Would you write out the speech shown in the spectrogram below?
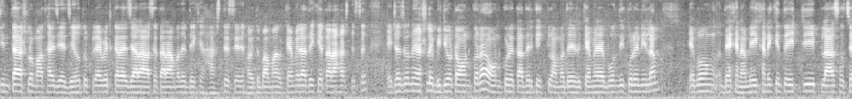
চিন্তা আসলো মাথায় যে যেহেতু প্রাইভেট কারে যারা আছে তারা আমাদের দেখে হাসতেছে হয়তো বা আমার ক্যামেরা দেখে তারা হাসতেছে। এটার জন্য আসলে ভিডিওটা অন করা অন করে তাদেরকে একটু আমাদের ক্যামেরায় বন্দি করে নিলাম। এবং দেখেন, আমি এখানে কিন্তু এইটটি প্লাস হচ্ছে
